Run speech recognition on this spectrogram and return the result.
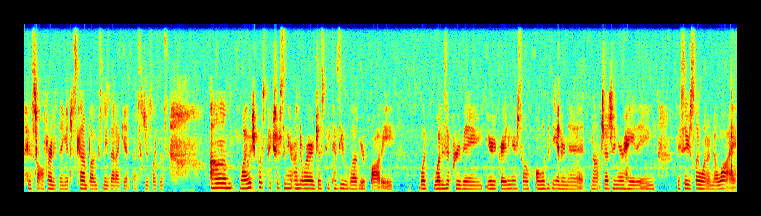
pissed off or anything. It just kind of bugs me that I get messages like this. Um, why would you post pictures in your underwear just because you love your body? What what is it proving? You're degrading yourself all over the internet, not judging or hating. I seriously want to know why.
